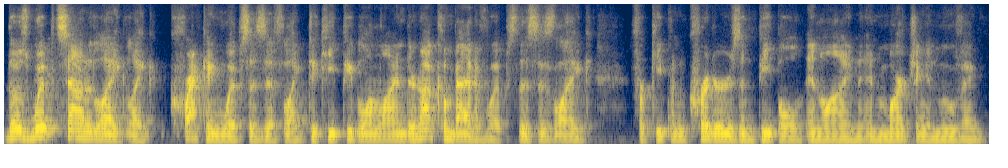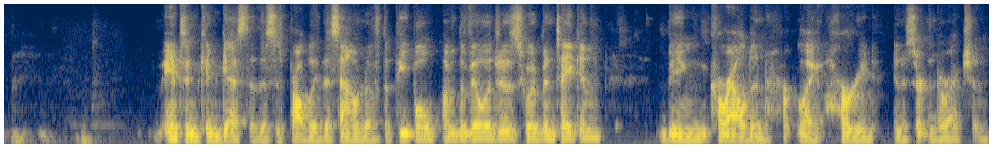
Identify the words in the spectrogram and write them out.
Those whips sounded like like cracking whips, as if like to keep people in line. They're not combative whips. This is like for keeping critters and people in line and marching and moving. Anton can guess that this is probably the sound of the people of the villages who had been taken, being corralled and hur- like hurried in a certain direction.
